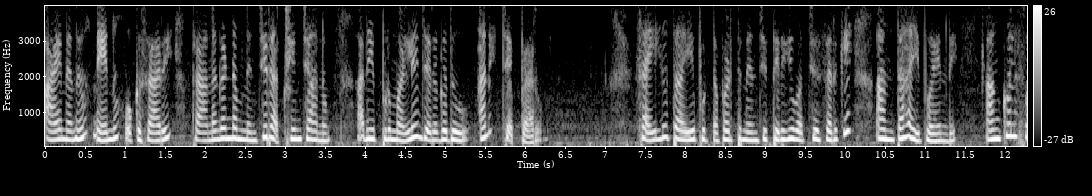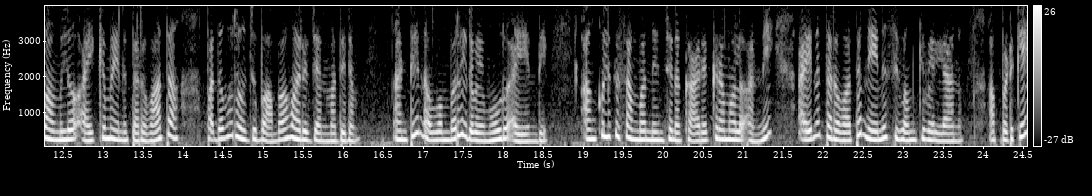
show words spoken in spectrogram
ఆయనను నేను ఒకసారి ప్రాణగండం నుంచి రక్షించాను. అది ఇప్పుడు మళ్ళీ జరగదు అని చెప్పారు. శైలుతాయి పుట్టపర్తి నుంచి తిరిగి వచ్చేసరికి అంతా అయిపోయింది. అంకుల స్వామిలో ఐక్యమైన తర్వాత పదవ రోజు బాబావారి జన్మదినం. అంటే నవంబర్ ఇరవై మూడు అయింది అంకులకి సంబంధించిన కార్యక్రమాలు అన్నీ అయిన తర్వాత నేను శివంకి వెళ్ళాను. అప్పటికే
